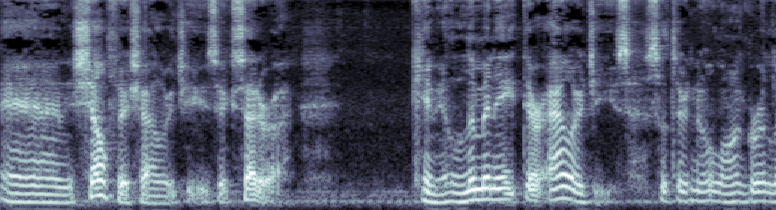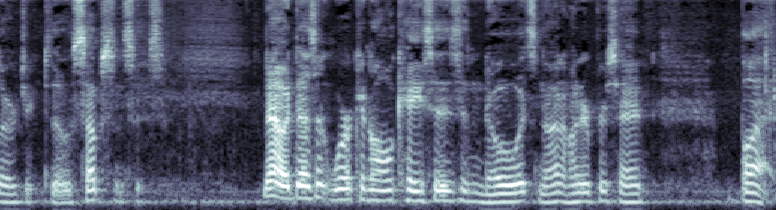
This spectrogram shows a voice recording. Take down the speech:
and shellfish allergies, etc., can eliminate their allergies so they're no longer allergic to those substances. Now, it doesn't work in all cases, and no, it's not 100%, but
